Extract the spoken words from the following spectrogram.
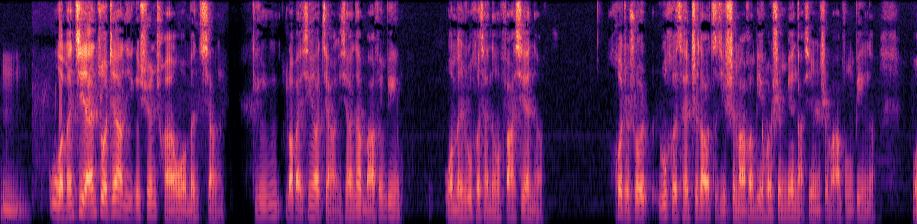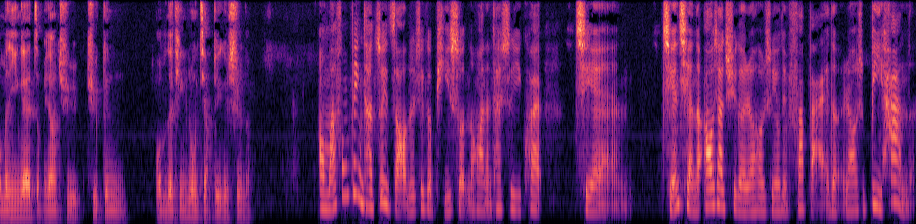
嗯，我们既然做这样的一个宣传，我们想跟老百姓要讲一下，那麻风病我们如何才能发现呢？或者说如何才知道自己是麻风病，或者身边哪些人是麻风病呢？我们应该怎么样去去跟我们的听众讲这个事呢？哦，麻风病它最早的这个皮损的话呢，它是一块浅浅浅的凹下去的，然后是有点发白的，然后是闭汗的，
